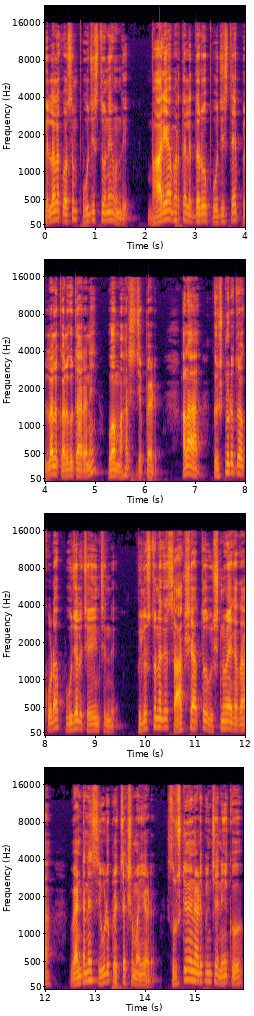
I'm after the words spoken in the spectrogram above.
పిల్లల కోసం పూజిస్తూనే ఉంది. భార్యాభర్తలిద్దరూ పూజిస్తే పిల్లలు కలుగుతారని ఓ మహర్షి చెప్పాడు. అలా కృష్ణుడితో కూడా పూజలు చేయించింది. పిలుస్తున్నది సాక్షాత్తు విష్ణువే కదా వెంటనే శివుడు ప్రత్యక్షమయ్యాడు. సృష్టిని నడిపించే నీకు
